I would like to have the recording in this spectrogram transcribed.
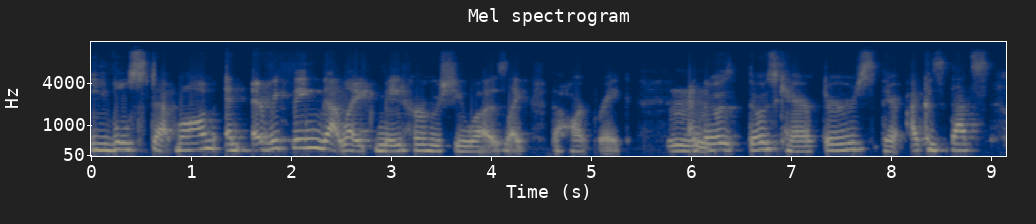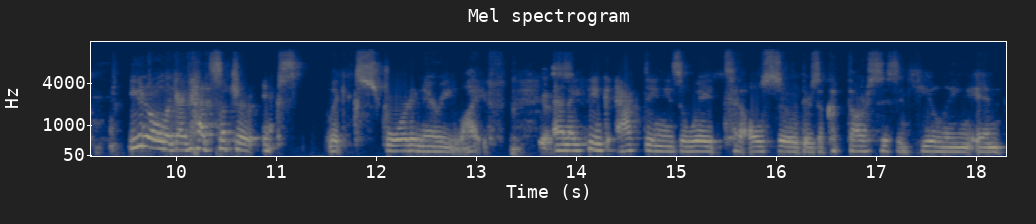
evil stepmom and everything that like made her who she was, like the heartbreak. Mm. And those those characters, they're because that's you know, like I've had such a ex- like extraordinary life. Yes. And I think acting is a way to also there's a catharsis and healing in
